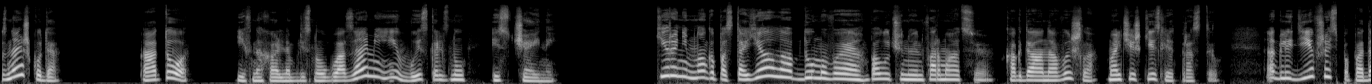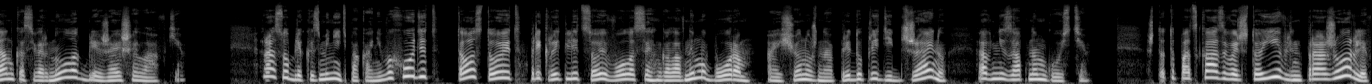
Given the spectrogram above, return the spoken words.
«Знаешь, куда?» «А то!» Ив нахально блеснул глазами и выскользнул из чайной. Кира немного постояла, обдумывая полученную информацию. Когда она вышла, мальчишке и след простыл. Оглядевшись, попаданка свернула к ближайшей лавке. Раз облик изменить пока не выходит, то стоит прикрыть лицо и волосы головным убором, а еще нужно предупредить Джайну о внезапном госте. Что-то подсказывает, что Ивлин прожорлив,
